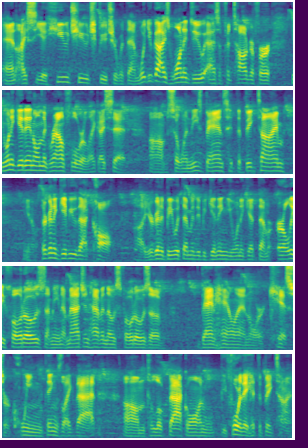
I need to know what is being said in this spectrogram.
and I see a huge, huge future with them. What you guys want to do as a photographer, you want to get in on the ground floor, like I said. Um, so when these bands hit the big time, you know they're going to give you that call. Uh, you're going to be with them in the beginning. You want to get them early photos. I mean, imagine having those photos of Van Halen or Kiss or Queen, things like that, um, to look back on before they hit the big time.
